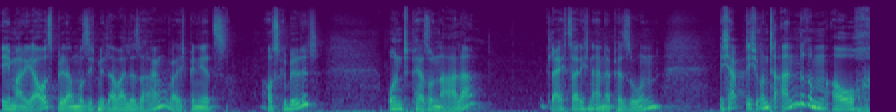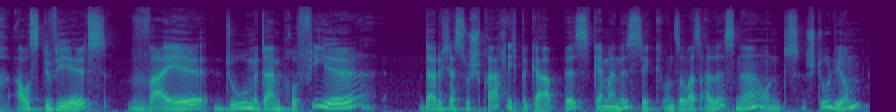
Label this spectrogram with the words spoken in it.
ehemaliger Ausbilder, muss ich mittlerweile sagen, weil ich bin jetzt ausgebildet und Personaler, gleichzeitig in einer Person. Ich habe dich unter anderem auch ausgewählt, weil du mit deinem Profil, dadurch, dass du sprachlich begabt bist, Germanistik und sowas alles, ne, und Studium,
